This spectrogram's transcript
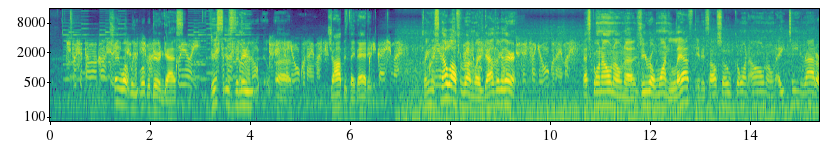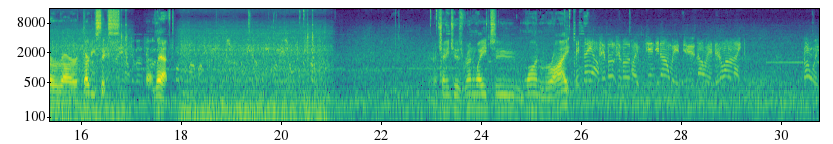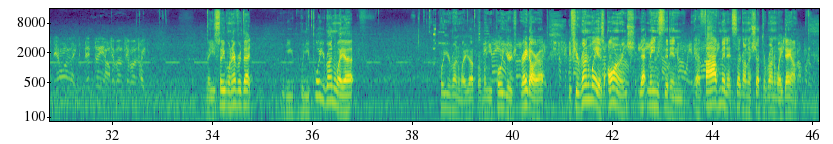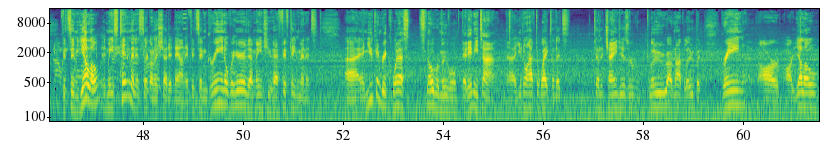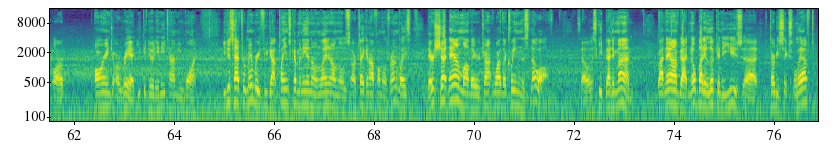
Show you what we what we're doing, guys. This is the new uh, job that they've added. Clean the snow off the runways, guys. Look at there. That's going on on uh, 01 left, and it's also going on on 18 right or, or 36 uh, left. change his runway to one right. Now you see whenever that, when you, when you pull your runway up, pull your runway up, or when you pull your radar up, if your runway is orange, that means that in uh, five minutes they're going to shut the runway down. If it's in yellow, it means 10 minutes they're going to shut it down. If it's in green over here, that means you have 15 minutes. Uh, and you can request snow removal at any time. Uh, you don't have to wait till it's till it changes or blue or not blue, but green or or yellow or orange or red. You can do it anytime you want. You just have to remember if you got planes coming in on landing on those or taking off on those runways, they're shut down while they're trying while they're cleaning the snow off. So let's keep that in mind. Right now, I've got nobody looking to use uh, 36 left,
